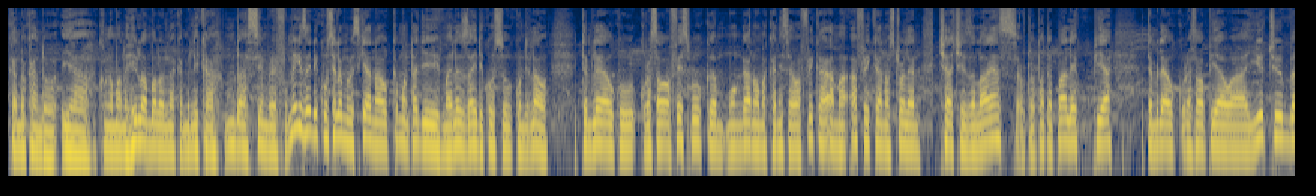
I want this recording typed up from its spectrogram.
kando kando ya kongamano hilo ambalo linakamilika muda si mrefu. Mengi zaidi kuhusu leo umesikia, na kama unahitaji maelezo zaidi kuhusu kundi lao, tembelea ukurasa wao wa Facebook, muungano wa makanisa ya Afrika ama African Australian Churches Alliance, utapata pale pia. Tembelea ukurasa wao pia wa YouTube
